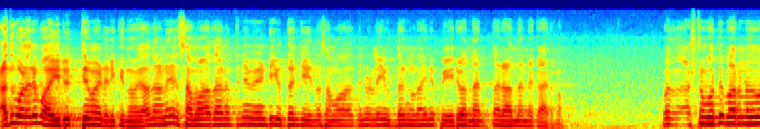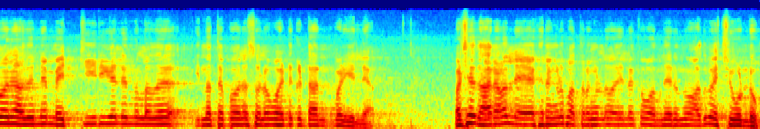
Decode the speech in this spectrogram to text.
അത് വളരെ വൈരുദ്ധ്യമായിട്ട് എനിക്ക് അതാണ് സമാധാനത്തിന് വേണ്ടി യുദ്ധം ചെയ്യുന്ന സമാധാനത്തിനുള്ള യുദ്ധങ്ങൾ അതിന് പേര് വന്നാൽ തരാൻ തന്നെ കാരണം. അപ്പോൾ അഷ്ടമൂർത്തി പറഞ്ഞതുപോലെ അതിന്റെ മെറ്റീരിയൽ എന്നുള്ളത് ഇന്നത്തെ പോലെ സുലഭമായിട്ട് കിട്ടാൻ വഴിയില്ല. പക്ഷേ ധാരാളം ലേഖനങ്ങൾ പത്രങ്ങളിലും അതിലൊക്കെ വന്നിരുന്നു. അത് വെച്ചുകൊണ്ടും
